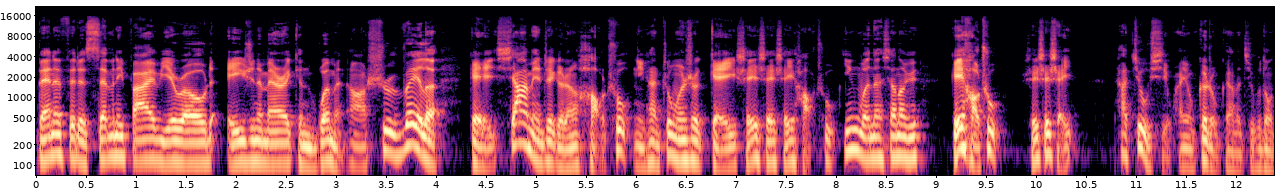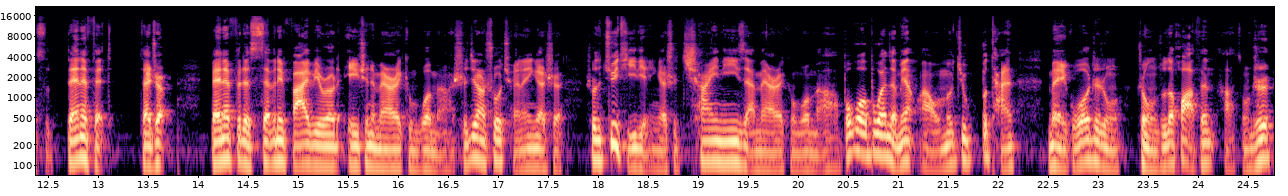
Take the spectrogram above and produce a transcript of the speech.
benefit a seventy-five-year-old Asian American woman 啊，是为了给下面这个人好处。你看，中文是给谁谁谁好处，英文呢相当于给好处谁谁谁。他就喜欢用各种各样的及物动词 benefit 在这儿。Benefit a seventy-five-year-old Asian American woman 啊，实际上说全了应该是说的具体一点，应该是 Chinese American woman 啊。不过不管怎么样啊，我们就不谈美国这种种族的划分啊。总之，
